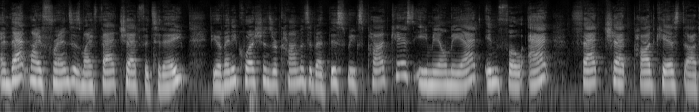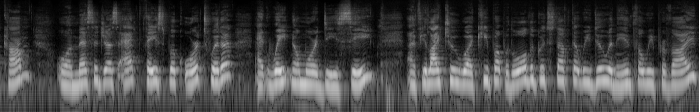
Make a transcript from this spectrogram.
And that, my friends, is my fat chat for today. If you have any questions or comments about this week's podcast, email me at info at fatchatpodcast.com or message us at Facebook or Twitter at Weight No More DC. if you'd like to uh, keep up with all the good stuff that we do and the info we provide,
